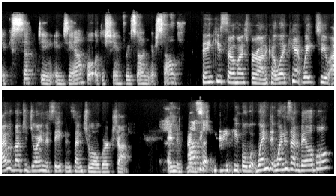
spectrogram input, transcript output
accepting example of the shame free zone yourself. Thank you so much, Veronica. Well, I can't wait to. I would love to join the Safe and Sensual workshop. And awesome. I think many people. When when is that available?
